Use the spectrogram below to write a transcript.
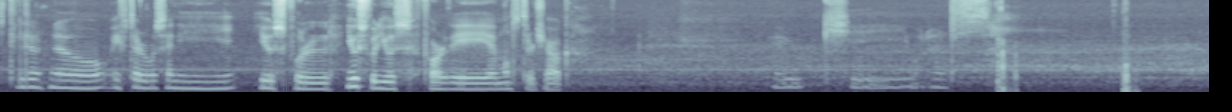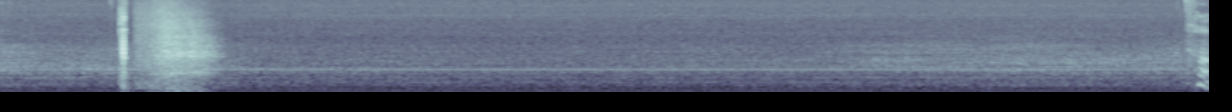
Still don't know if there was any useful useful use for the monster jug. Okay, what else? Huh,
